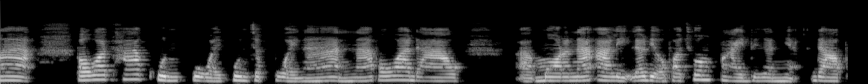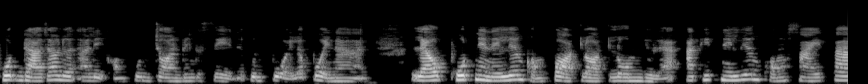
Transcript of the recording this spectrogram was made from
มาก ๆ เพราะว่าถ้าคุณป่วยคุณจะป่วยนานนะ เพราะว่าดาว มรณะอาริแล้วเดี๋ยวพอช่วงปลายเดือนเนี่ยดาวพุธดาวเจ้าเรือนอาริของคุณจรเป็นเกษตรเนี่ยคุณป่วยแล้วป่วยนาน แล้วพุธเนี่ยในเรื่องของปอดหลอดลมอยู่แล้ว อาทิตย์ในเรื่องของสายตา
